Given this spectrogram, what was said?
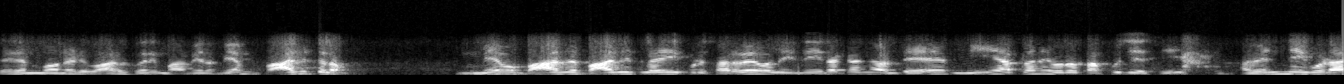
జగన్మోహన్ రెడ్డి వాడుకొని మా మీద మేము బాధితులం. మేము బాధ బాధితులై ఇప్పుడు సర్వేవల్ ఇది రకంగా ఉంటే మీ అతను ఎవరో తప్పు చేసి అవన్నీ కూడా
